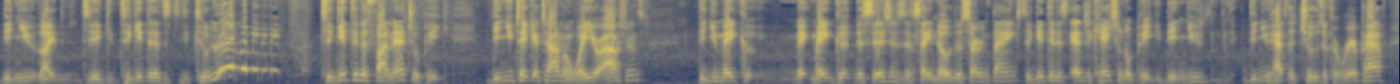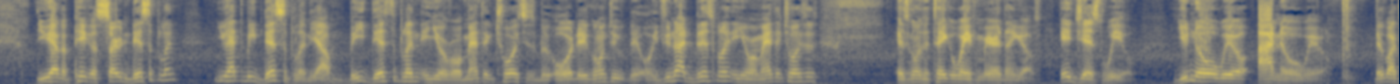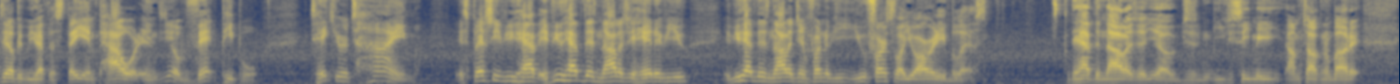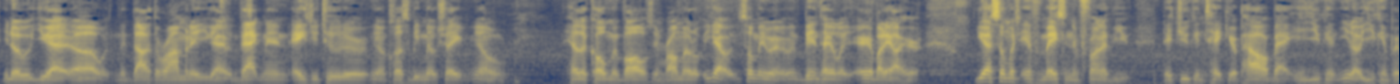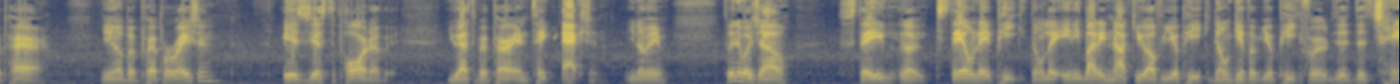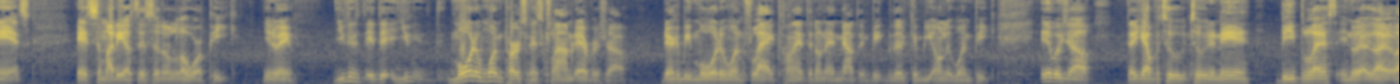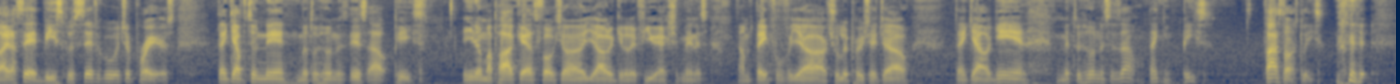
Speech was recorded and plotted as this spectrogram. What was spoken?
Didn't you like to to get to to to get to the financial peak? Didn't you take your time and weigh your options? Did you make make make good decisions and say no to certain things to get to this educational peak? Didn't you didn't you have to choose a career path? Do you have to pick a certain discipline? You have to be disciplined, y'all. Be disciplined in your romantic choices, or they're going to. Or if you're not disciplined in your romantic choices, it's going to take away from everything else. It just will. You know it will. I know it will. That's why I tell people you have to stay empowered and you know vet people. Take your time, especially if you have if you have this knowledge ahead of you. If you have this knowledge in front of you, you first of all you're already blessed. They have the knowledge of you know just you see me. I'm talking about it. You know you got uh, Dr. Ramani, you got Vaknin, H.G. Tudor, you know Cluster B Milkshake, you know Heather Coleman Voss and Raw Metal. You got so many Ben Taylor, everybody out here. You have so much information in front of you that you can take your power back and you can you know you can prepare you know, but preparation is just a part of it. You have to prepare and take action. You know what I mean? So, anyways, y'all, stay uh, stay on that peak. Don't let anybody knock you off of your peak. Don't give up your peak for the, the chance at somebody else that's at a lower peak. You know what I mean? You can it, you more than one person has climbed Everest, y'all. There can be more than one flag planted on that mountain peak, but there can be only one peak. Anyways, y'all, thank y'all for tuning in. Be blessed. You know, like, like I said, be specific with your prayers. Thank y'all for tuning in. Mental Healness is out. Peace. And you know, my podcast, folks, y'all, y'all get a few extra minutes. I'm thankful for y'all. I truly appreciate y'all. Thank y'all again. Mental Healness is out. Thank you. Peace. Five stars, please.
